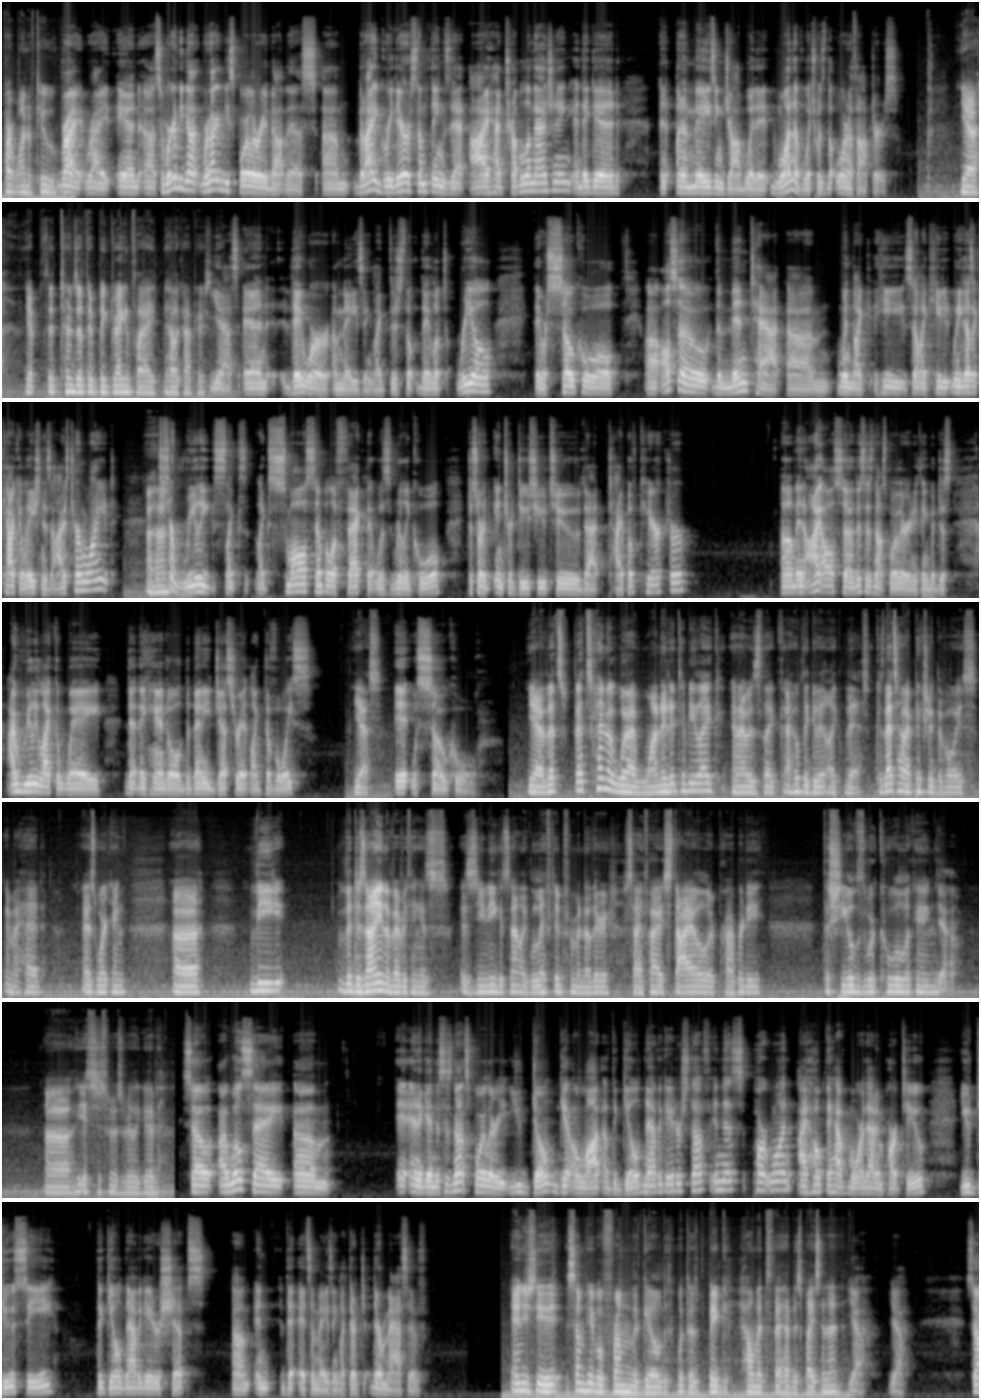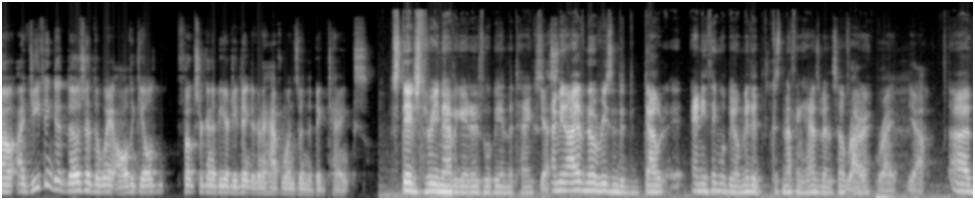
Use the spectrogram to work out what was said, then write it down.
Part one of two. Right, right. And uh, so we're gonna be not we're not gonna be spoilery about this. Um, but I agree. There are some things that I had trouble imagining, and they did an, an amazing job with it. One of which was the ornithopters. Yeah. Yep. It turns out they're big dragonfly helicopters. Yes, and they were amazing. Like there's the, they looked real. They were so cool. Uh, also, the Mentat um, when like he so like he when he does a calculation, his eyes turn white. Uh Just a really like like small simple effect that was really cool to sort of introduce you to that type of character. Um, and I also this is not spoiler or anything, but just I really like the way that they handled the Bene Gesserit like the voice. Yes. It was so cool. Yeah, that's that's kind of what I wanted it to be like, and I was like, I hope they do it like this, because that's how I pictured the voice in my head as working. Uh, the the design of everything is is unique. It's not like lifted from another sci-fi style or property. The shields were cool looking. Yeah. Uh, it's just it was really good. So I will say, um, and again, this is not spoilery. You don't get a lot of the guild navigator stuff in this part one. I hope they have more of that in part two. You do see the guild navigator ships, um, and th- it's amazing. Like they're they're massive. And you see some people from the guild with those big helmets that had the spice in it. Yeah, yeah. So, I do you think that those are the way all the guild folks are going to be, or do you think they're going to have ones in the big tanks? Stage three navigators will be in the tanks. Yes. I mean, I have no reason to doubt anything will be omitted because nothing has been so far. Right, right, yeah. Uh,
